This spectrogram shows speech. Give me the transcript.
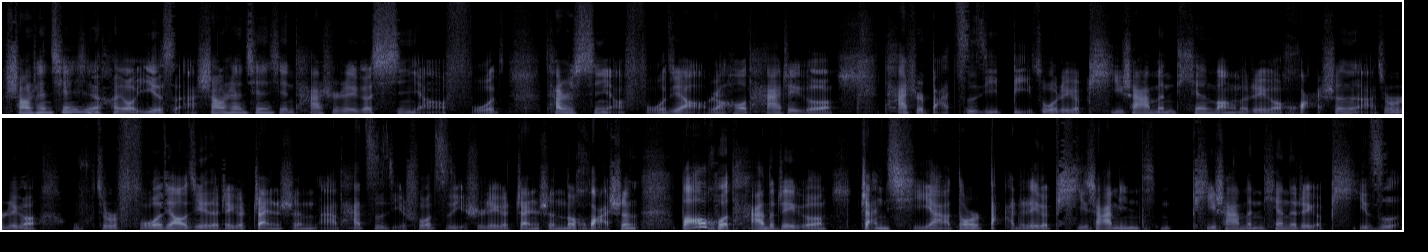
上山谦信很有意思啊，上山谦信他是这个信仰佛，他是信仰佛教，然后他这个他是把自己比作这个毗沙门天王的这个化身啊，就是这个就是佛教界的这个战神啊，他自己。说自己是这个战神的化身，包括他的这个战旗啊，都是打着这个皮沙门皮沙门天的这个皮字，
